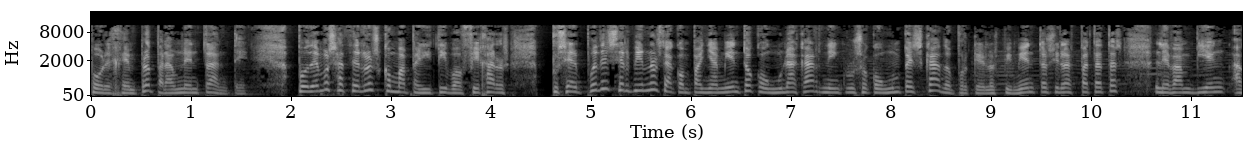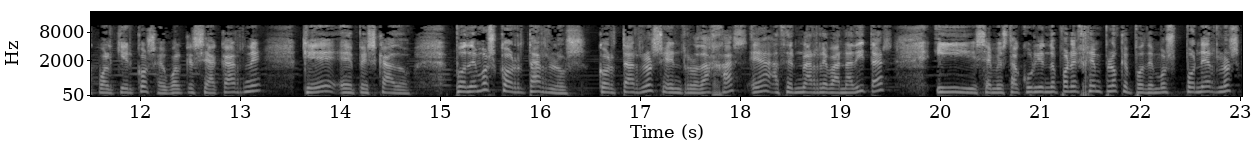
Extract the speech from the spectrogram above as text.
por ejemplo, para un entrante. Podemos hacerlos como aperitivo. Fijaros, pues puede servirnos de acompañamiento con una carne, incluso con un pescado, porque los pimientos y las patatas le van bien a cualquier cosa, igual que sea carne que eh, pescado. Podemos cortarlos, cortarlos en rodajas, ¿eh? hacer unas rebanaditas y se me está ocurriendo, por ejemplo, que podemos ponerlos,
